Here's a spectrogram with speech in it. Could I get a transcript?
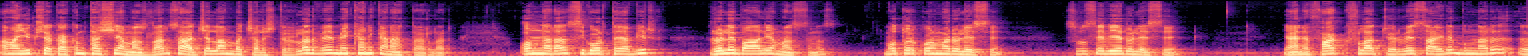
Ama yüksek akım taşıyamazlar. Sadece lamba çalıştırırlar ve mekanik anahtarlar. Onlara sigortaya bir röle bağlayamazsınız. Motor koruma rölesi, sıvı seviye rölesi, yani fark flatör vesaire bunları e,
